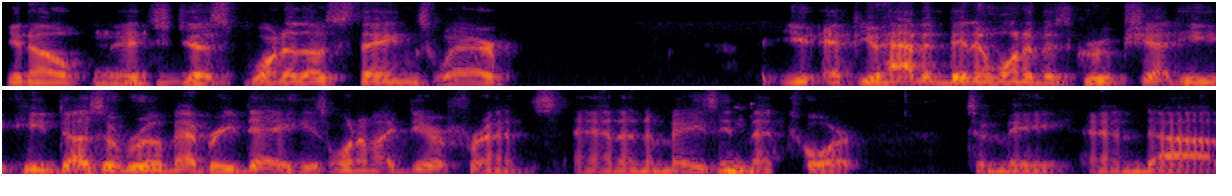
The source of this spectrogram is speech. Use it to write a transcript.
you know mm-hmm. it's just one of those things where you if you haven't been in one of his groups yet he he does a room every day he's one of my dear friends and an amazing mm-hmm. mentor to me and uh,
